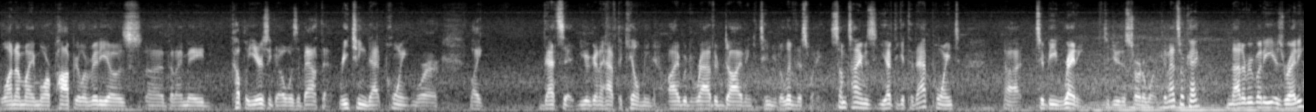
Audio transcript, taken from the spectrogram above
one of my more popular videos uh, that I made a couple years ago was about that, reaching that point where like that's it, you're gonna have to kill me now. I would rather die than continue to live this way. Sometimes you have to get to that point uh, to be ready to do this sort of work, and that's okay. Not everybody is ready.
